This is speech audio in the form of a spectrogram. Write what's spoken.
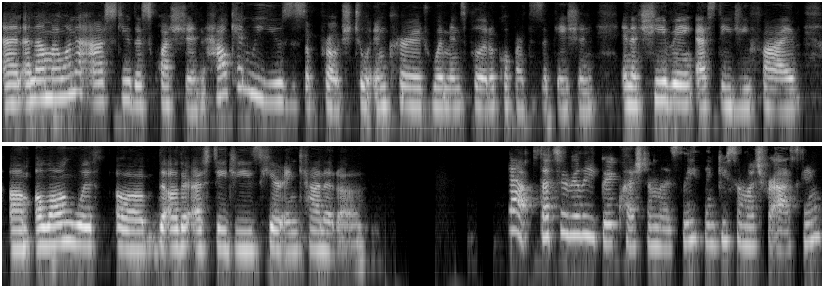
And Anam, I wanna ask you this question. How can we use this approach to encourage women's political participation in achieving SDG 5, um, along with uh, the other SDGs here in Canada? Yeah, that's a really great question, Leslie. Thank you so much for asking.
